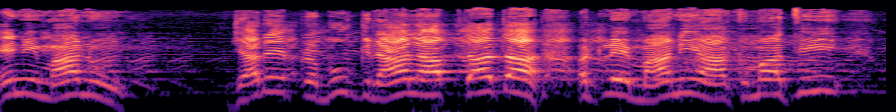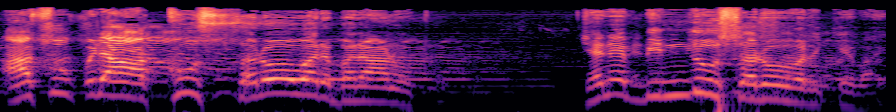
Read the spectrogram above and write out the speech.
એની માનું. જ્યારે પ્રભુ જ્ઞાન આપતા હતા, એટલે માની આંખમાંથી આંસુ પડ્યા, આખું સરોવર ભરાણું જેને બિંદુ સરોવર કહેવાય.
